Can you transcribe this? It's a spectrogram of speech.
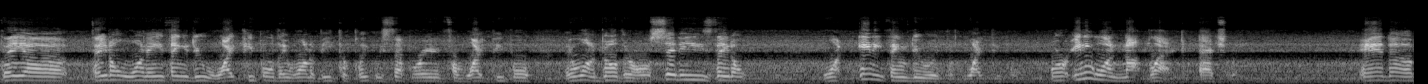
They uh, they don't want anything to do with white people. They want to be completely separated from white people. They want to build their own cities. They don't want anything to do with white people or anyone not black, actually. And uh,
